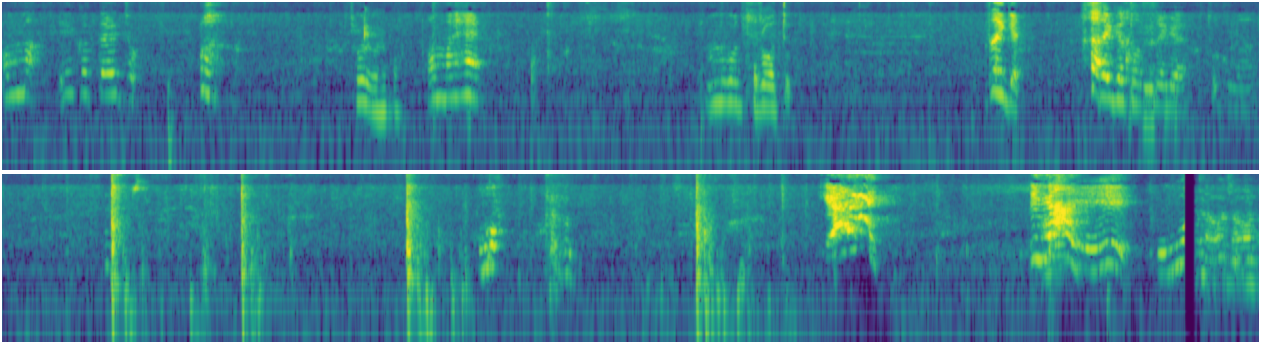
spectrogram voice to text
엄마, 이거 떼줘. 저리가 해봐. 엄마 해. 엄마 이거 들어줘. 세게. 세게 더 세게. 어? 이게 보아 나와 나와.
